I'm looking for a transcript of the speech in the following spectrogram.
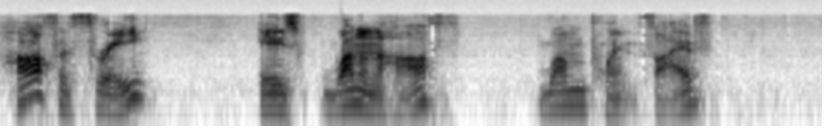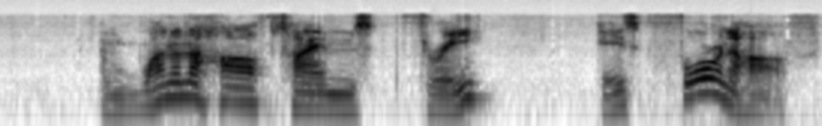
Half of 3 is 1 and 1.5. And 1 and a half times 3 is 4 and a half.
